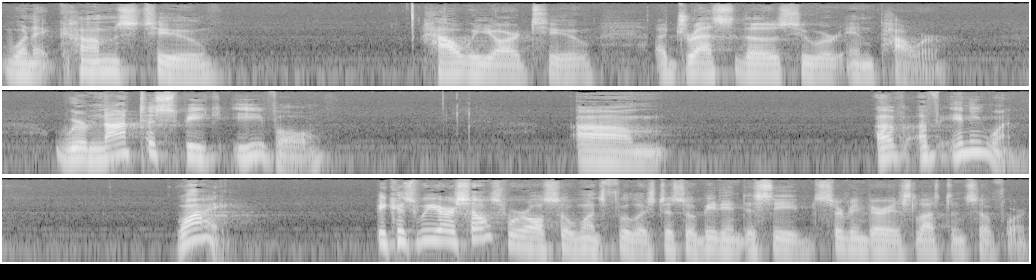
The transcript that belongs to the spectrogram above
when it comes to how we are to address those who are in power. We're not to speak evil um, of, of anyone. Why? Because we ourselves were also once foolish, disobedient, deceived, serving various lusts, and so forth.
